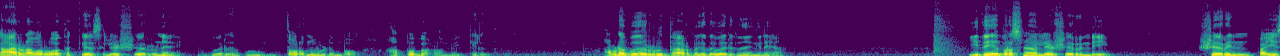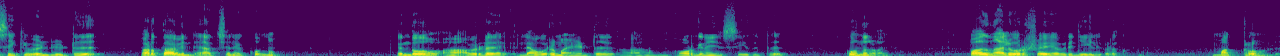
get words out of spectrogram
കാരണവർ വധക്കേസിലെ ഷെറിനെ തുറന്നു വിടുമ്പോൾ അപ്പോൾ ബഹളം വയ്ക്കരുത്. അവിടെ വേറൊരു ധാർമ്മികത വരുന്നത് എങ്ങനെയാണ് ഇതേ പ്രശ്നമല്ലേ ഷെറിന്റെയും? ഷെറിൻ പൈസയ്ക്ക് വേണ്ടിയിട്ട് ഭർത്താവിന്റെ അച്ഛനെ കൊന്നു. എന്തോ അവരുടെ ലവറുമായിട്ട് ഓർഗനൈസ് ചെയ്തിട്ട് കൊന്നു കളഞ്ഞു പതിനാല് വർഷമായി അവർ ജയിലിൽ കിടക്കുന്നു. മക്കളുണ്ട്.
